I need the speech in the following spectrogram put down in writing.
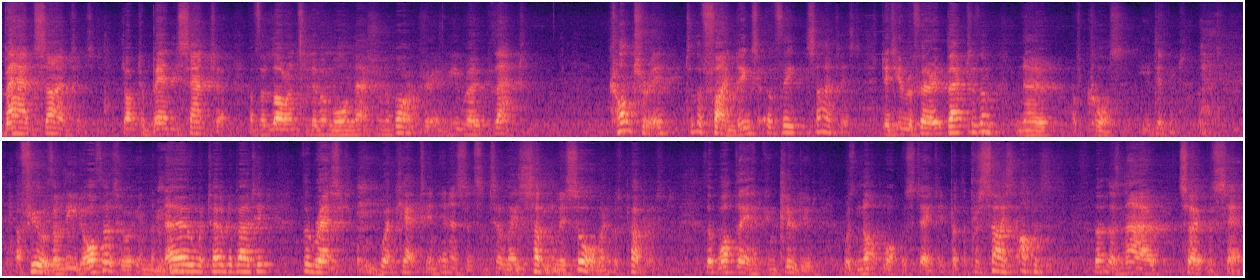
bad scientist, Dr. Ben Santer of the Lawrence Livermore National Laboratory, and he wrote that. Contrary to the findings of the scientists. Did he refer it back to them? No, of course he didn't. A few of the lead authors who were in the know were told about it. The rest were kept in innocence until they suddenly saw when it was published that what they had concluded was not what was stated, but the precise opposite, that there's now, so it was said,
